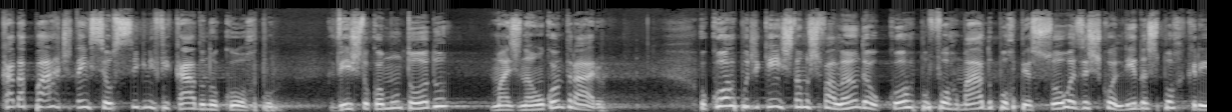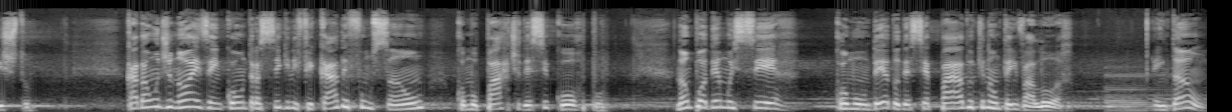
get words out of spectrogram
Cada parte tem seu significado no corpo, visto como um todo, mas não o contrário. O corpo de quem estamos falando é o corpo formado por pessoas escolhidas por Cristo. Cada um de nós encontra significado e função como parte desse corpo. Não podemos ser como um dedo decepado que não tem valor. Então,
